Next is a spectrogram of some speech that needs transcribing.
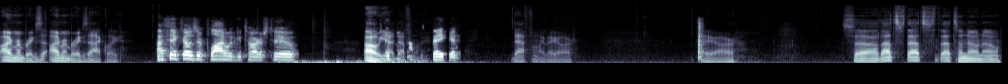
I remember exa- I remember exactly. I think those are plywood guitars too. Oh yeah, If definitely. mistaken. Definitely they are. They are. So that's that's that's a no no.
